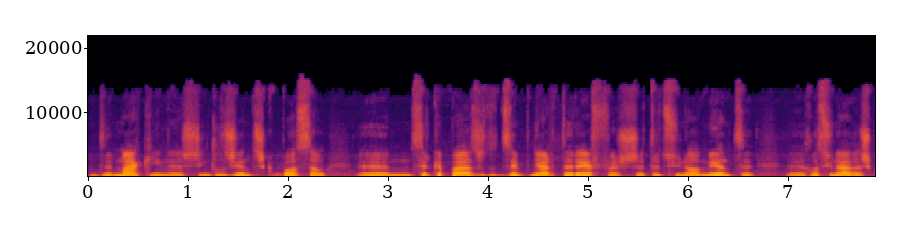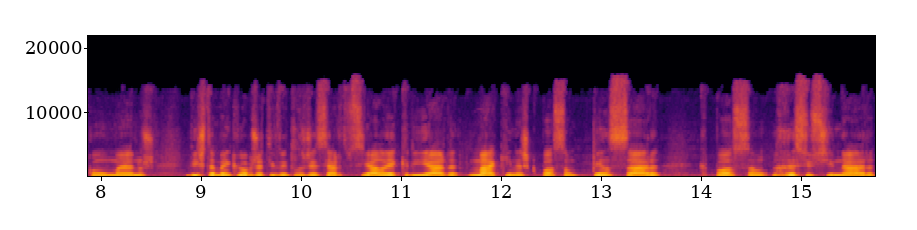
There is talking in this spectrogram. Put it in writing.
de máquinas inteligentes que possam um, ser capazes de desempenhar tarefas tradicionalmente uh, relacionadas com humanos, diz também que o objetivo da inteligência artificial é criar máquinas que possam pensar, que possam raciocinar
